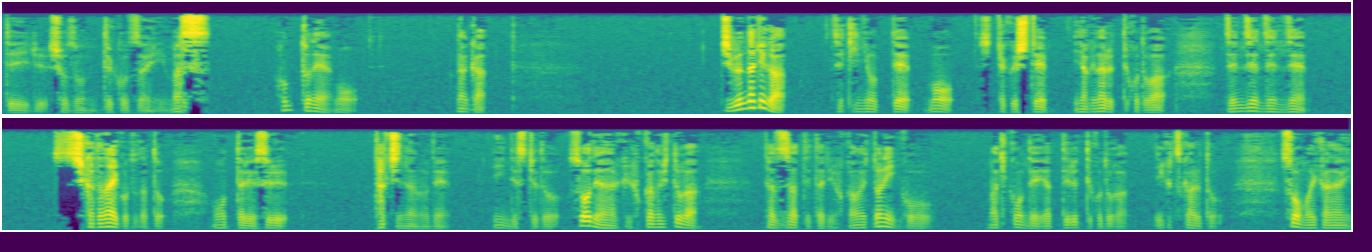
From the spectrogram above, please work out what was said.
ている所存でございます。ほんとね、もう、なんか、自分だけが責任を負ってもう失脚していなくなるってことは全然全然仕方ないことだと思ったりするたちなのでいいんですけど、そうではなく他の人が携わってたり、他の人にこう巻き込んでやってるってことがいくつかあると、そうもいかない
